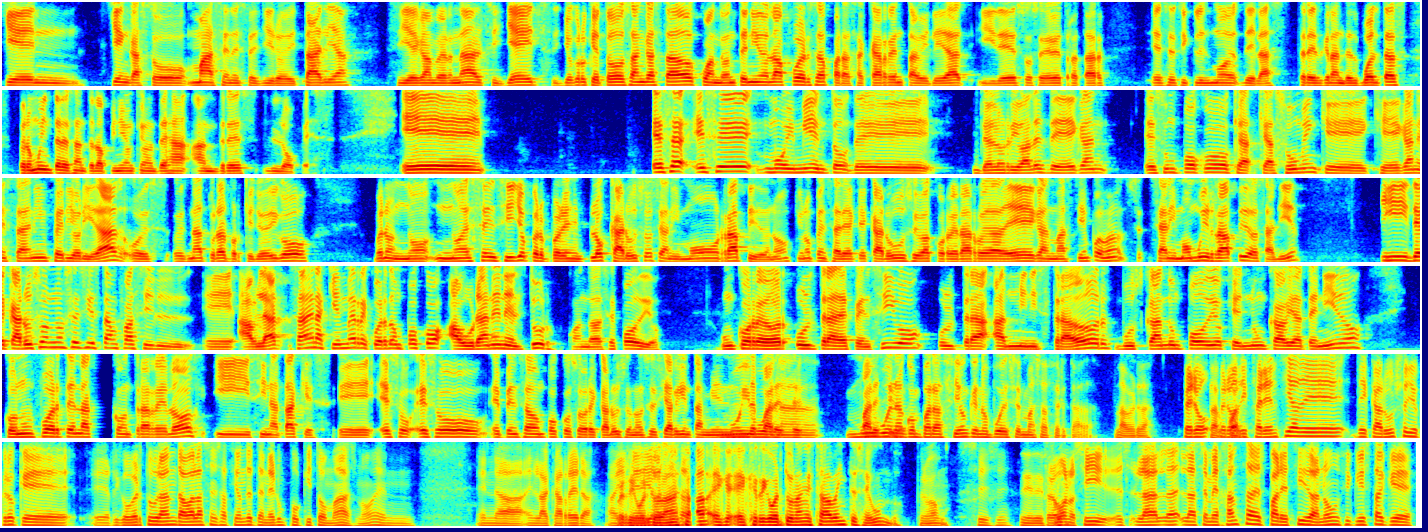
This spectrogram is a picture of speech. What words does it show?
quién, quién gastó más en este Giro de Italia. Si Egan Bernal, si Yates. Yo creo que todos han gastado cuando han tenido la fuerza para sacar rentabilidad y de eso se debe tratar ese ciclismo de las tres grandes vueltas, pero muy interesante la opinión que nos deja Andrés López. Eh, ese movimiento de, los rivales de Egan es un poco que, asumen que, Egan está en inferioridad o es, es, natural, porque yo digo, bueno, no, no es sencillo, pero por ejemplo, Caruso se animó rápido, ¿no? Que uno pensaría que Caruso iba a correr a rueda de Egan más tiempo, bueno, se animó muy rápido a salir y de Caruso no sé si es tan fácil eh, hablar. ¿Saben a quién me recuerda un poco? A Urán en el Tour, cuando hace podio. Un corredor ultra defensivo, ultra administrador, buscando un podio que nunca había tenido, con un fuerte en la contrarreloj y sin ataques. Eh, eso, eso he pensado un poco sobre Caruso. No sé si a alguien también muy le buena, parece. Muy buena comparación que no puede ser más acertada, la verdad. Pero, pero a diferencia de, Caruso, yo creo que eh, Rigoberto Urán daba la sensación de tener un poquito más, ¿no? En, la, carrera. Pues es, que, Rigoberto Urán estaba a 20 segundos, pero vamos. Sí, sí. pero bueno, sí, es, la, semejanza es parecida, ¿no? Un ciclista que,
